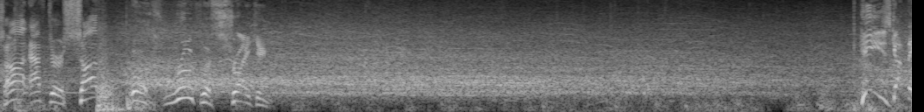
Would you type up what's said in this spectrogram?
shot after shot. Oof, ruthless striking. He's got the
